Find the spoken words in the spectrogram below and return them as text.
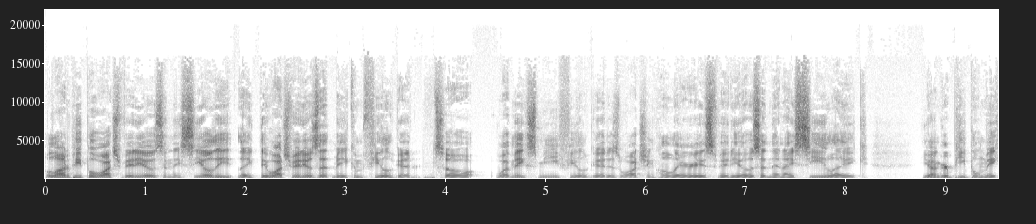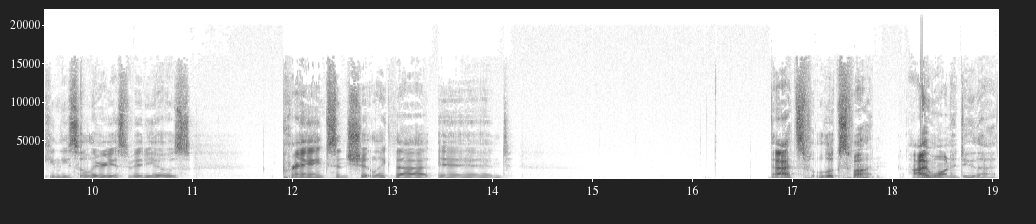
A lot of people watch videos and they see all the like they watch videos that make them feel good. So what makes me feel good is watching hilarious videos and then I see like younger people making these hilarious videos, pranks and shit like that and that's looks fun. I want to do that.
